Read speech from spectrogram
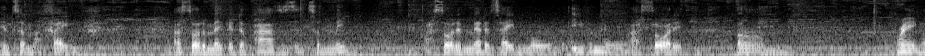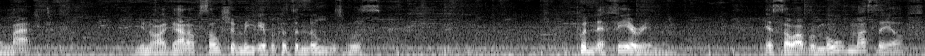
into my faith. I started making deposits into me. I started meditating more, even more. I started um, praying a lot. You know, I got off social media because the news was putting that fear in me. And so I removed myself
